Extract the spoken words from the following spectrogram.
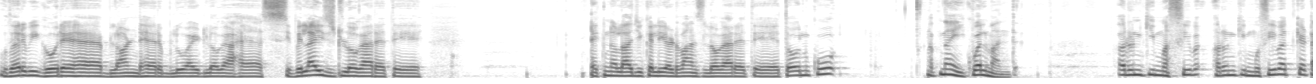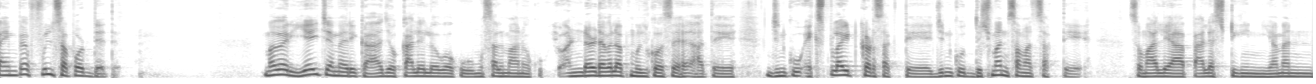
ادھر بھی گورے ہے بلانڈ ہیئر بلو آئڈ لوگا ہے سویلائزڈ لوگا رہتے ٹیکنالوجیکلی ایڈوانس لوگا رہتے، تو ان کو اپنا ایکول مانتے۔ اور ان کی مصیبت اور ان کی مصیبت کے ٹائم پہ فل سپورٹ دیتے۔ مگر یہی امریکہ، جو کالے لوگوں کو، مسلمانوں کو، جو انڈر ڈیولپ ملکوں سے آتے، جن کو ایکسپلائٹ کر سکتے، جن کو دشمن سمجھ سکتے۔ صومالیہ پیلسٹین یمن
